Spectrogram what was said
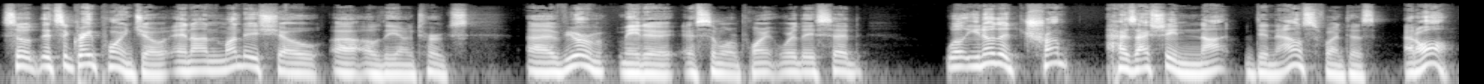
So it's a great point, Joe. And on Monday's show uh, of the Young Turks, a viewer made a, a similar point where they said, well, you know that Trump has actually not denounced Fuentes at all.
